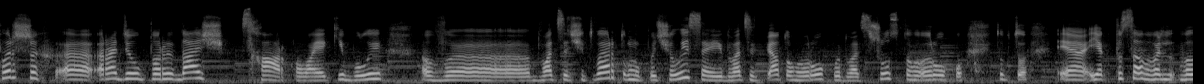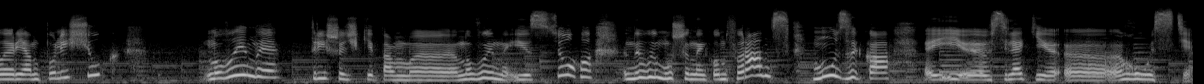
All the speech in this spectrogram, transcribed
перших е, радіопередач з Харкова, які були в е, 24-му почалися і 25-го року, 26-го року. Тобто, е, як писав Вал- Валеріан Поліщук, новини. Трішечки там е, новини із цього, невимушений конферанс, музика е, і е, всілякі гості.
